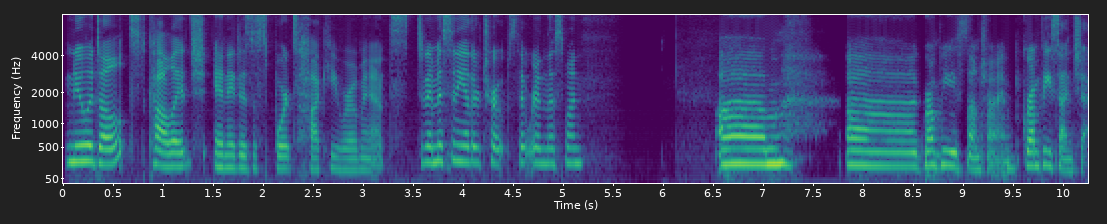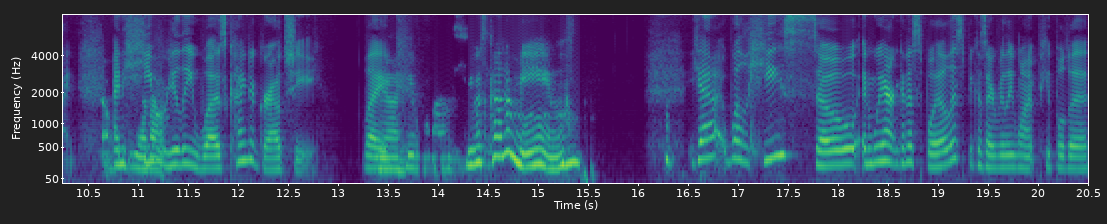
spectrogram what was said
new adult college and it is a sports hockey romance. Did I miss any other tropes that were in this one? um uh Grumpy Sunshine. Grumpy Sunshine. And yeah, he really was kind of grouchy. Like yeah, he was. He was kind of mean. Yeah, well, he's so, and we aren't going to spoil this because I really want people to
